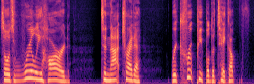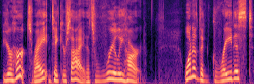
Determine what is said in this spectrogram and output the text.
So it's really hard to not try to recruit people to take up your hurts, right? And take your side. That's really hard. One of the greatest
